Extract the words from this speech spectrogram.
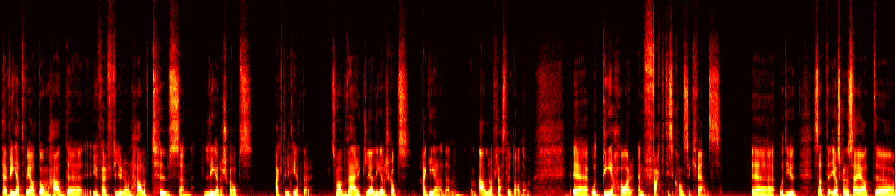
Där vet vi att de hade ungefär 4 500 ledarskapsaktiviteter som var verkliga ledarskapsageranden. Mm. De allra flesta utav dem. Eh, och det har en faktisk konsekvens. Eh, och det är ju, så att jag skulle säga att eh,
